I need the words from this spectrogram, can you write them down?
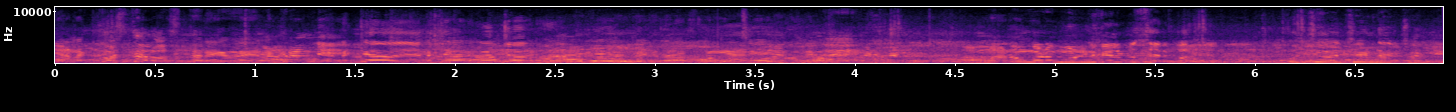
వెనక్కి వస్తారు వస్తారు కదా వెనక వెనక మనం కూడా ముందు కలిపి సరిపోతుంది వచ్చి వచ్చిండి వచ్చిండి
